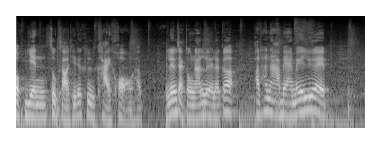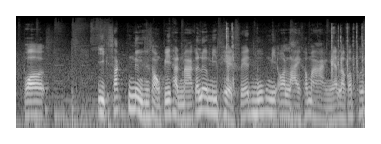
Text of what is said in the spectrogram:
ตกเย็นสุกเสาร์อาทิตย์ก็คือขายของครับ เริ่มจากตรงนั้นเลยแล้วก็พัฒนาแบรนด์ไม่เรื่อยพออีกสัก 1-2 ปีถัดมาก็เริ่มมีเพจ Facebook มีออนไลน์เข้ามาอย่างเงี้ยเราก็เพิ่ม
